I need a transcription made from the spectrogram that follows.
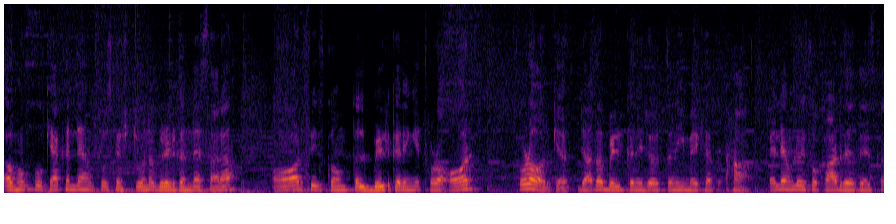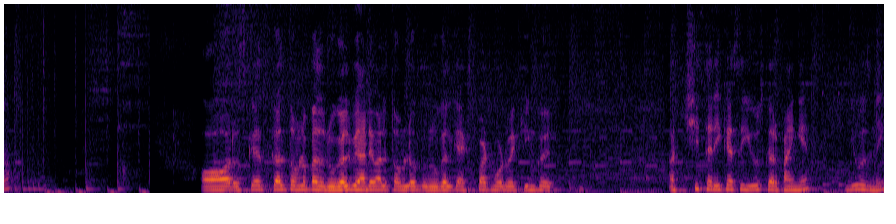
अब हमको क्या करना है, हमको उसका स्टोन अपग्रेड करना है सारा। और फिर इसको हम कल बिल्ड करेंगे थोड़ा और थोड़ा और क्या, ज़्यादा बिल्ड करने की ज़रूरत तो नहीं, मेरे ख्याल से। हाँ पहले हम लोग इसको काट देते हैं इसका। और उसके बाद कल तो हम लोग पास रूगल भी आने वाले तो हम लोग रूगल के एक्सपर्ट मोड में किंग को अच्छी तरीके से यूज़ कर पाएँगे। यूज़ नहीं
